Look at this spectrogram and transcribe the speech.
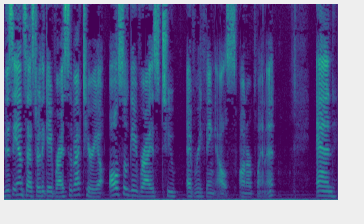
this ancestor that gave rise to the bacteria also gave rise to everything else on our planet. And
